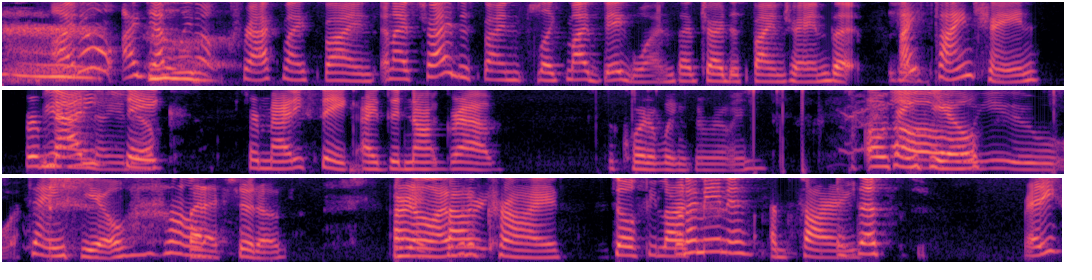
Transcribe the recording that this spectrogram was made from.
I don't. I definitely don't crack my spines, and I've tried to spine like my big ones. I've tried to spine train, but I spine train. For Yeah, Maddie's you do. sake, for Maddie's sake, I did not grab the Court of Wings and Ruin, Oh, thank Oh, you. You. Thank you. Oh, but um, I should have. All right, no, I would have cried. Sophie Lark. But I mean, if I'm sorry. if that's Ready?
